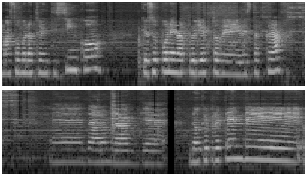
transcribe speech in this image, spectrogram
más o menos 35 que se oponen al proyecto de, de StarCraft. Eh, eh, Lo que pretende,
